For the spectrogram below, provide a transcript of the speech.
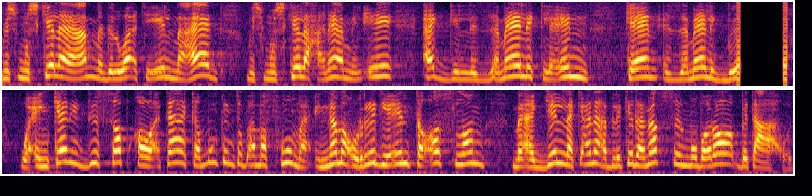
مش مشكلة يا عم دلوقتي إيه الميعاد؟ مش مشكلة هنعمل إيه؟ أجل للزمالك لأن كان الزمالك. وإن كانت دي السابقة وقتها كان ممكن تبقى مفهومة إنما اوريدي أنت أصلا مأجل لك أنا قبل كده نفس المباراة بتعهد.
